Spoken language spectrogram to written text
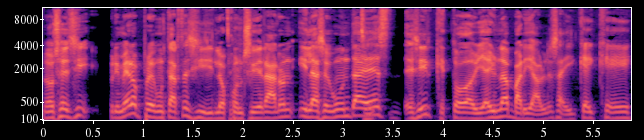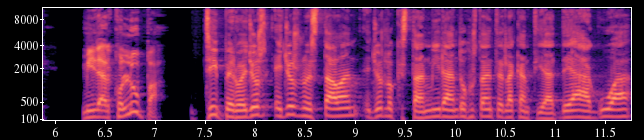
no sé si, primero preguntarte si lo consideraron y la segunda es decir que todavía hay unas variables ahí que hay que mirar con lupa. Sí, pero ellos, ellos no estaban, ellos lo que están mirando justamente es la cantidad de agua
